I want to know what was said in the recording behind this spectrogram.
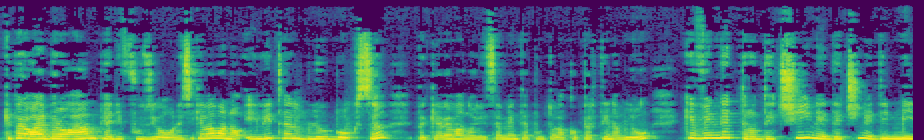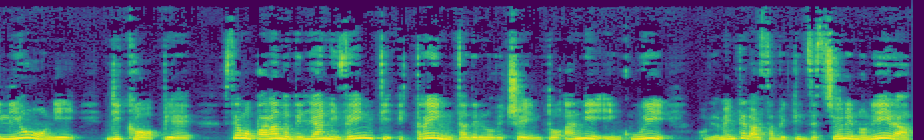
che però ebbero ampia diffusione. Si chiamavano i Little Blue Books, perché avevano inizialmente appunto la copertina blu, che vendettero decine e decine di milioni di copie. Stiamo parlando degli anni 20 e 30 del Novecento, anni in cui ovviamente l'alfabetizzazione non era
